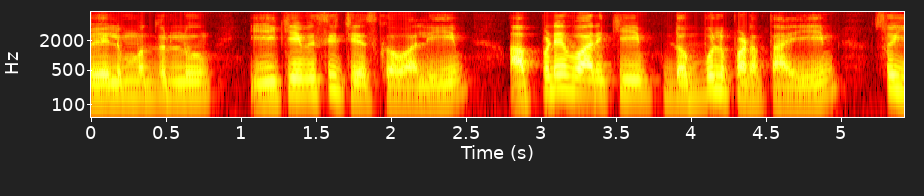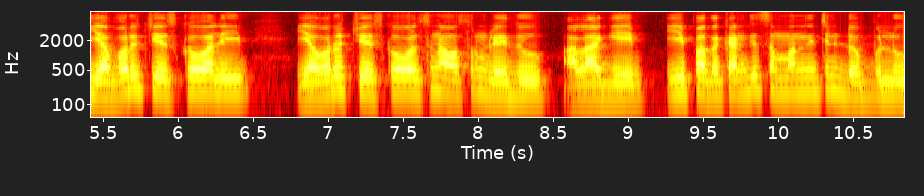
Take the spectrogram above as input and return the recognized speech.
వేలు ముద్రలు ఈకేవీసీ చేసుకోవాలి. అప్పుడే వారికి డబ్బులు పడతాయి. సో ఎవరు చేసుకోవాలి? ఎవరూ చేసుకోవాల్సిన అవసరం లేదు. అలాగే ఈ పథకానికి సంబంధించిన డబ్బులు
